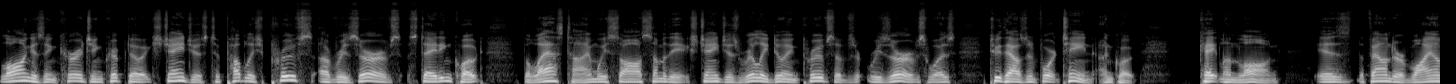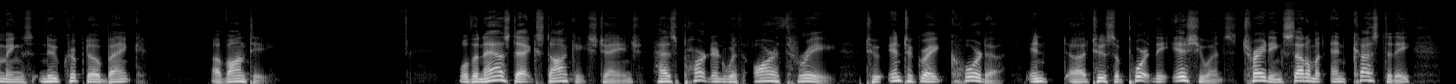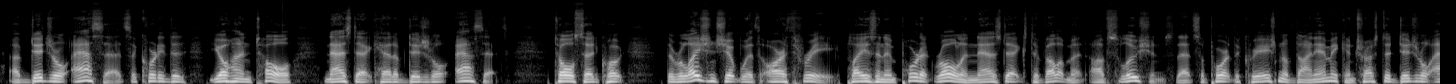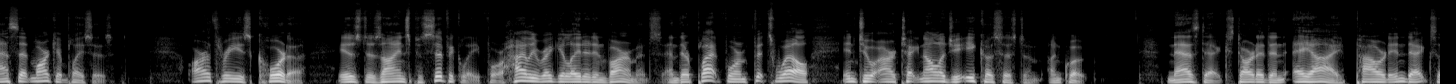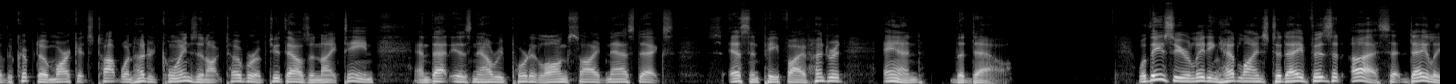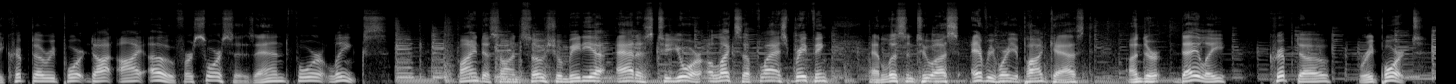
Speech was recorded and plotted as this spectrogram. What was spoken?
Long is encouraging crypto exchanges to publish proofs of reserves, stating, quote, the last time we saw some of the exchanges really doing proofs of reserves was 2014, unquote. Caitlin Long is the founder of Wyoming's new crypto bank, Avanti. Well, the NASDAQ Stock Exchange has partnered with R3 to integrate Corda in, uh, to support the issuance, trading, settlement, and custody of digital assets, according to Johan Toll, NASDAQ head of digital assets. Toll said, quote, the relationship with R3 plays an important role in NASDAQ's development of solutions that support the creation of dynamic and trusted digital asset marketplaces. R3's Corda is designed specifically for highly regulated environments, and their platform fits well into our technology ecosystem. Unquote. NASDAQ started an AI powered index of the crypto market's top 100 coins in October of 2019, and that is now reported alongside NASDAQ's S&P 500 and the Dow. Well, these are your leading headlines today. Visit us at dailycryptoreport.io for sources and for links. Find us on social media, add us to your Alexa Flash Briefing, and listen to us everywhere you podcast under Daily Crypto Report.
